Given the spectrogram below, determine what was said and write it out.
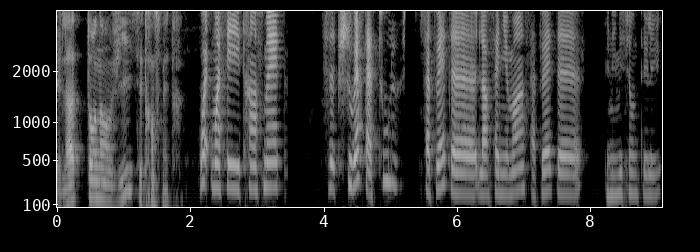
Et là, ton envie, c'est transmettre. Ouais, moi, c'est transmettre. Je suis ouverte à tout. Ça peut être euh, l'enseignement, ça peut être euh, une émission de télé,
